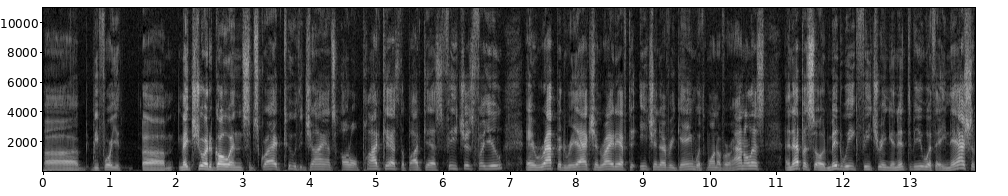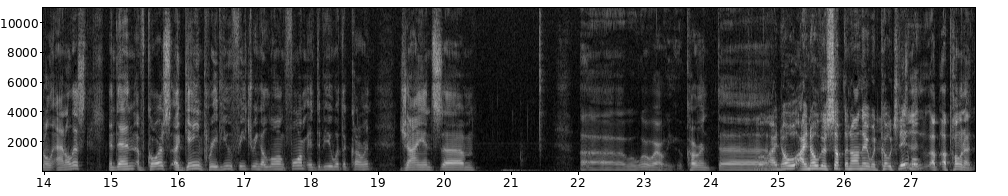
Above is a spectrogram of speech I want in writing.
uh, before you um, make sure to go and subscribe to the Giants Huddle podcast. The podcast features for you a rapid reaction right after each and every game with one of our analysts, an episode midweek featuring an interview with a national analyst, and then, of course, a game preview featuring a long form interview with the current Giants. Um, uh, where were we? Current uh, Well, I know I know there's something on there with Coach Daboll. op- opponent.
